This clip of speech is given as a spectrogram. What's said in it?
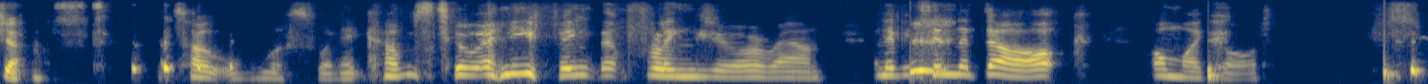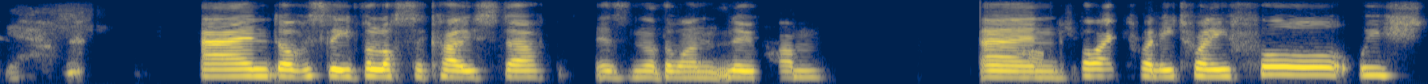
Just Total wuss when it comes to anything that flings you around. And if it's in the dark, oh my god. Yeah. And obviously Velocicoaster is another one, new one. And Oh. by 2024, we sh-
